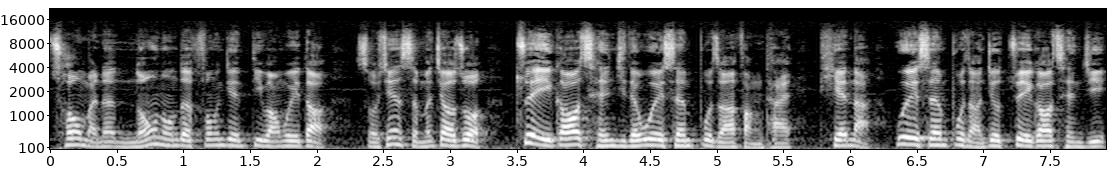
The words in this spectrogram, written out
充满了浓浓的封建帝王味道？首先，什么叫做最高层级的卫生部长访谈？天哪，卫生部长就最高层级？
